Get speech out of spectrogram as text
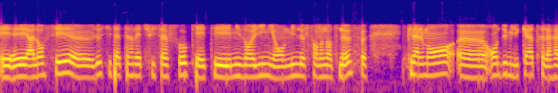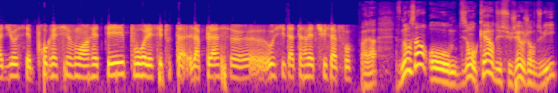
et, et a lancé euh, le site internet Suisse Info qui a été mis en ligne en 1999. Finalement, euh, en 2004, la radio s'est progressivement arrêtée pour laisser toute la place euh, au site internet Suisse Info. Voilà. Venons-en au, disons, au cœur du sujet aujourd'hui.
